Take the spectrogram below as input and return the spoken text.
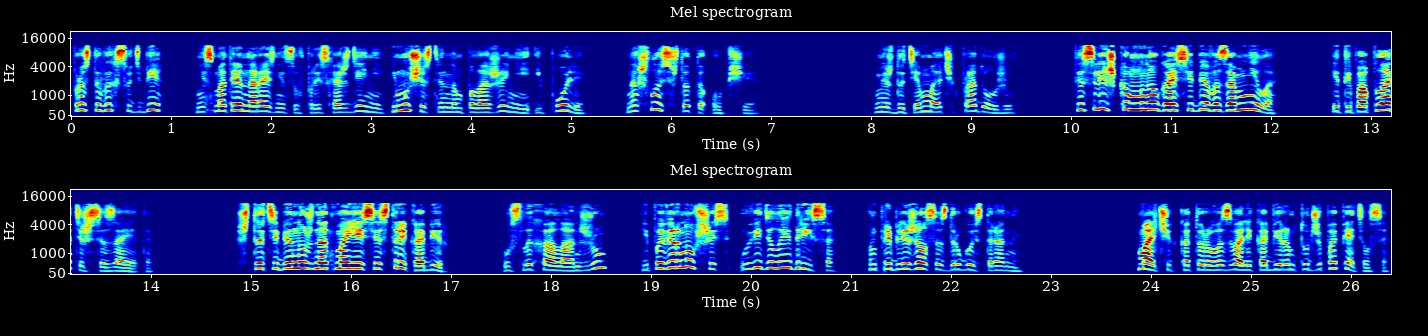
Просто в их судьбе, несмотря на разницу в происхождении, имущественном положении и поле, нашлось что-то общее — между тем мальчик продолжил. «Ты слишком много о себе возомнила, и ты поплатишься за это». «Что тебе нужно от моей сестры, Кабир?» Услыхала Анжум и, повернувшись, увидела Идриса. Он приближался с другой стороны. Мальчик, которого звали Кабиром, тут же попятился.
